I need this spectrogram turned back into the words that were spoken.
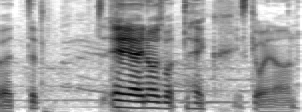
But the AI knows what the heck is going on.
